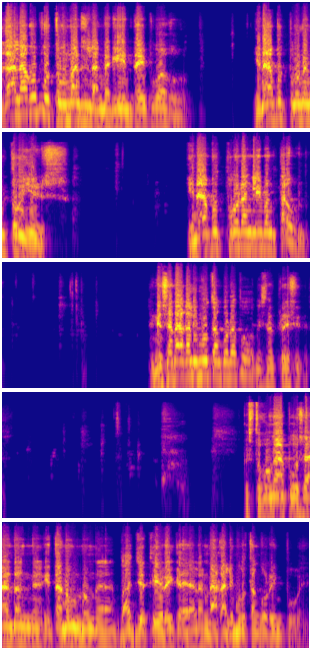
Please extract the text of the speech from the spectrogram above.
Akala ko po two months lang, naghihintay po ako. Inabot po ng two years. Inabot po ng limang taon. Hanggang sa nakalimutan ko na po, Mr. President. Gusto ko nga po sanang uh, itanong nung uh, budget hearing, kaya lang nakalimutan ko rin po eh.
